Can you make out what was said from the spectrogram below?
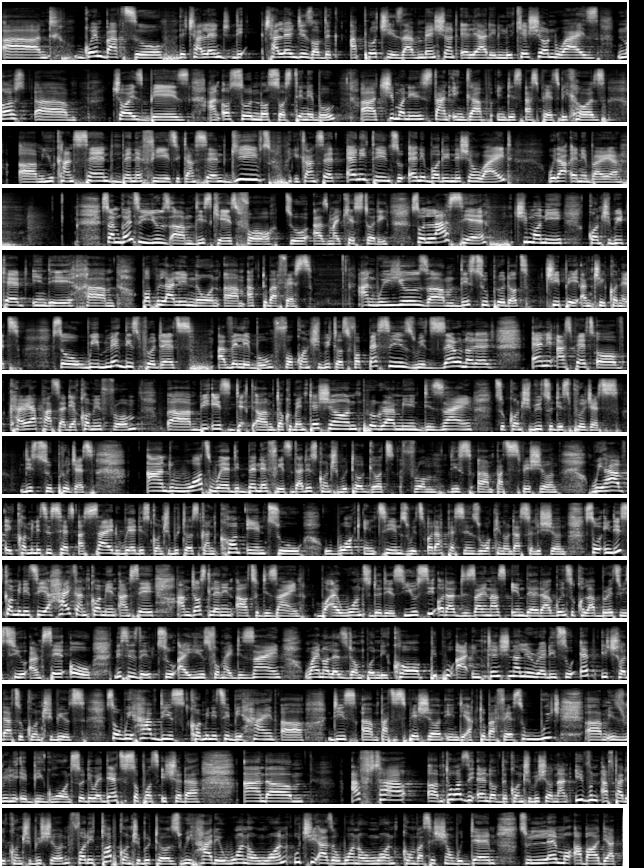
And going back to the challenge, the challenges of the approaches I've mentioned earlier, the location-wise, not um, choice-based, and also not sustainable. Uh, Chimoney stand in gap in this aspect because um, you can send benefits, you can send gifts, you can send anything to anybody nationwide without any barrier. So I'm going to use um, this case for to as my case study. So last year, Chimoney contributed in the um, popularly known um, Hacktoberfest and we use um, these two products, Chi-Pay and Chi-Connect. So we make these projects available for contributors, for persons with zero knowledge, any aspect of career paths that they're coming from, um, be it um, documentation, programming, design, to contribute to these projects these two projects and what were the benefits that this contributor got from this um, participation. We have a community set aside where these contributors can come in to work in teams with other persons working on that solution. So in this community, I can come in and say, I'm just learning how to design, but I want to do this. You see other designers in there that are going to collaborate with you and say, oh, this is the tool I use for my design. Why not let's jump on the call? People are intentionally ready to help each other to contributes. So we have this community behind uh, this um, participation in the Hacktoberfest, which um, is really a big one. So they were there to support each other. And um, after um, towards the end of the contribution and even after the contribution, for the top contributors, we had a one-on-one. Uchi has a one-on-one conversation with them to learn more about their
